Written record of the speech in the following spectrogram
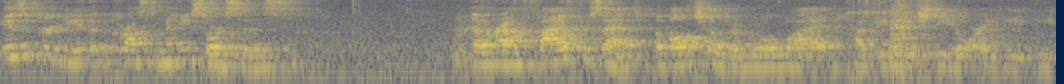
It is agreed across many sources that around 5% of all children worldwide have ADHD or ADD.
